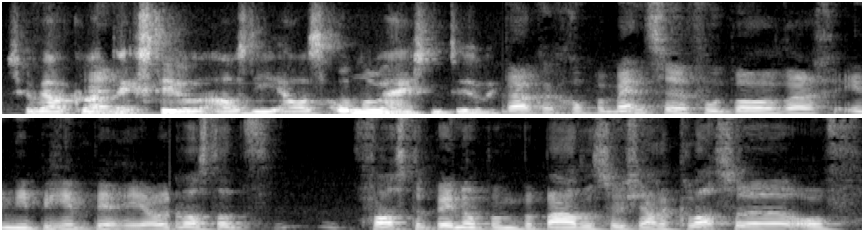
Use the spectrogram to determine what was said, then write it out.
Zowel qua textiel als, die, als onderwijs natuurlijk. Welke groepen mensen voetballen er in die beginperiode? Was dat vast te pinnen op een bepaalde sociale klasse? Of...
